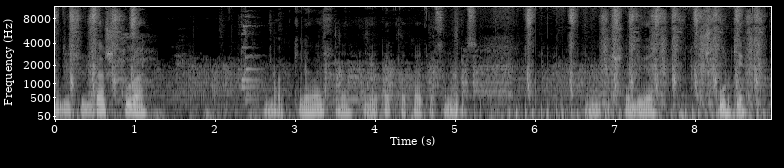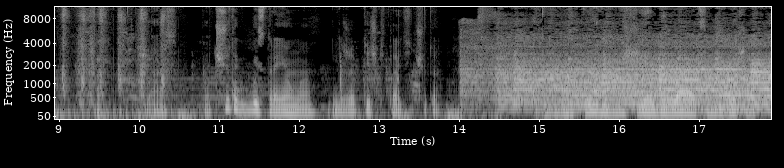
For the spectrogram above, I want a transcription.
Иди сюда, шкура. Бабки, давай сюда. Я так потратился на раз. Вот еще две шкурки. Сейчас. А чё так быстро, ё Даже аптечки тратить что-то. Вообще убивается больше.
